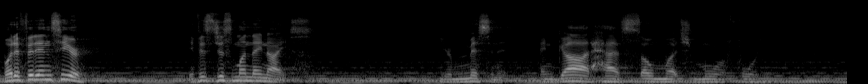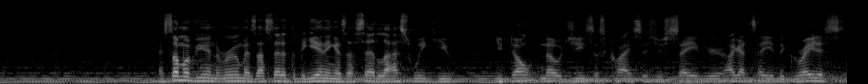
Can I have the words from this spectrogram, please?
But if it ends here, if it's just Monday nights, you're missing it. And God has so much more for you. And some of you in the room, as I said at the beginning, as I said last week, you, you don't know Jesus Christ as your Savior. I got to tell you, the greatest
